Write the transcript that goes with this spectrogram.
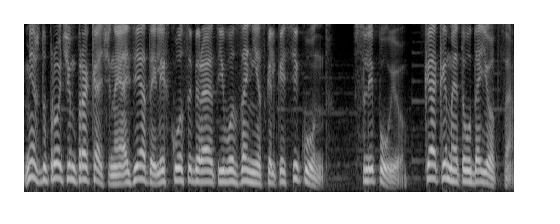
Между прочим, прокачанные азиаты легко собирают его за несколько секунд. Вслепую. Как им это удается?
